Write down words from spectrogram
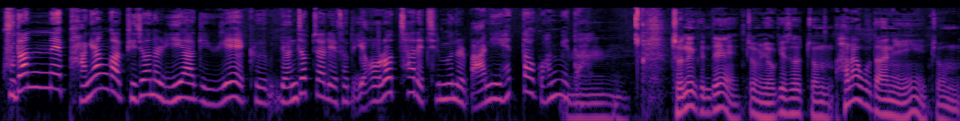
구단 내 방향과 비전을 이해하기 위해 그 면접 자리에서도 여러 차례 질문을 많이 했다고 합니다. 음. 저는 근데 좀 여기서 좀 한화 구단이 좀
